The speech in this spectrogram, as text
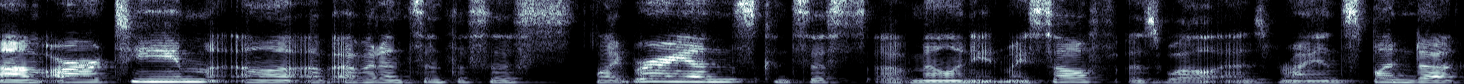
Um, our team uh, of evidence synthesis librarians consists of Melanie and myself, as well as Ryan Splenda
